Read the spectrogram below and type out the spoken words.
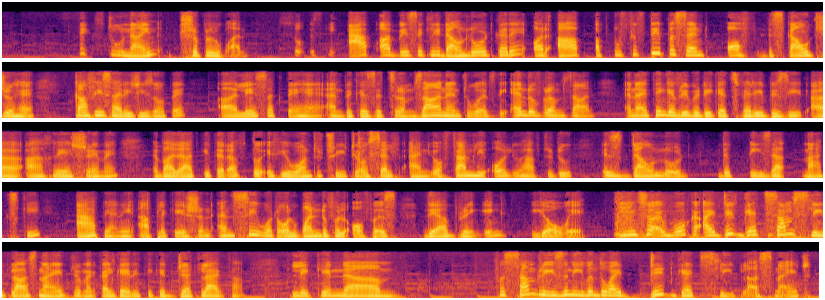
six two nine triple one so इसकी app आप basically download करें और आप up to fifty percent off discount जो है, काफ़ी सारी चीज़ों पे ले सकते हैं. And because it's Ramzan and towards the end of Ramzan and I think everybody gets very busy आखिरी अशरे में इबादत की तरफ़ तो if you want to treat your self and your family all you have to do is download the Pizza Max की app यानी application and see what all wonderful offers they are bringing your way so I वो I did get some sleep last night जो मैं कल कह रही थी कि जेट लैग था लेकिन for some reason even though I did get sleep last night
